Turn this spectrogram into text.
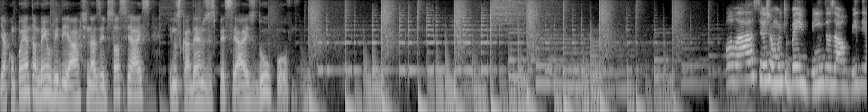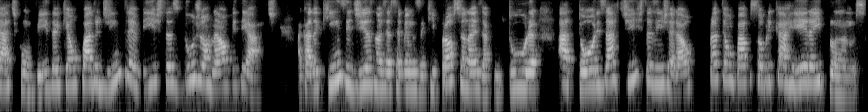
E acompanha também o Vida e Arte nas redes sociais e nos cadernos especiais do o Povo. Olá, sejam muito bem-vindos ao Vida e Arte Convida, que é um quadro de entrevistas do jornal Vida e Arte. A cada 15 dias nós recebemos aqui profissionais da cultura, atores, artistas em geral, para ter um papo sobre carreira e planos.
